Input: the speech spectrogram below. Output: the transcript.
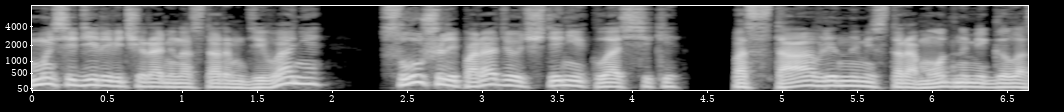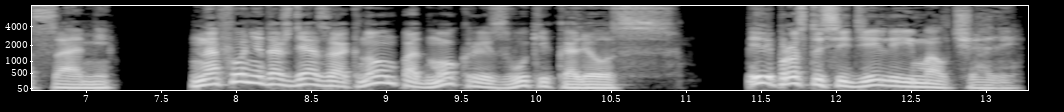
мы сидели вечерами на старом диване, слушали по радио чтение классики, поставленными старомодными голосами. На фоне дождя за окном под мокрые звуки колес. Или просто сидели и молчали.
